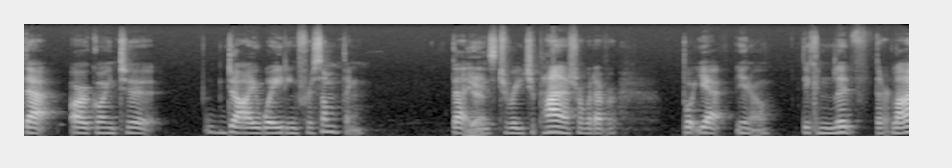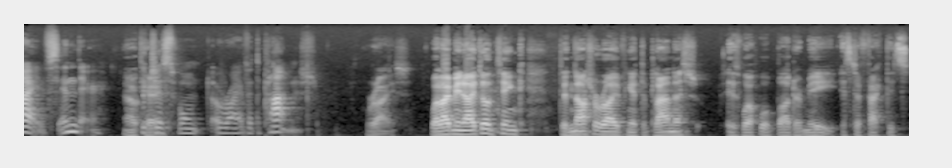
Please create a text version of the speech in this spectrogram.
that are going to die waiting for something that is Yeah. to reach a planet or whatever. But yeah, you know, they can live their lives in there. Okay. They just won't arrive at the planet. Right. Well, I mean, I don't think the not arriving at the planet is what will bother me. It's the fact it's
